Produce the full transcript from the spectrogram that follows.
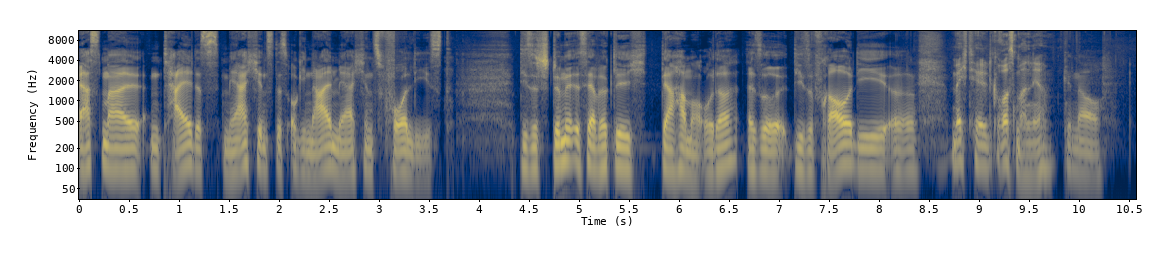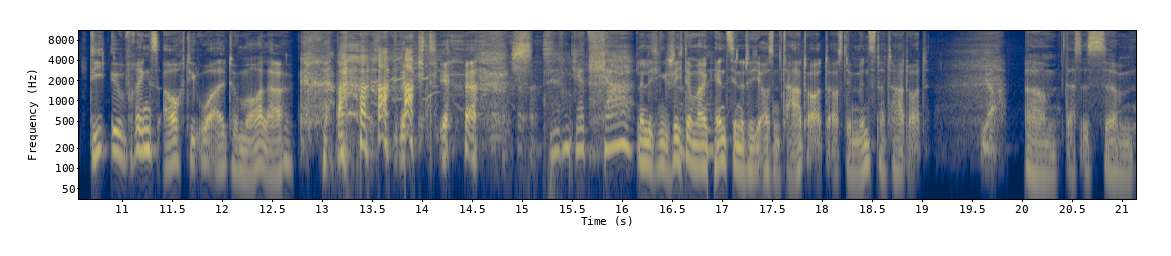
erstmal einen Teil des Märchens, des Originalmärchens vorliest. Diese Stimme ist ja wirklich der Hammer, oder? Also diese Frau, die. Äh Mechthild Grossmann, ja. Genau. Die übrigens auch die uralte Morla spricht. ja. Stimmt, jetzt ja. Nämlich eine Geschichte, man kennt sie natürlich aus dem Tatort, aus dem Münster-Tatort. Ja. Ähm, das ist ähm,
